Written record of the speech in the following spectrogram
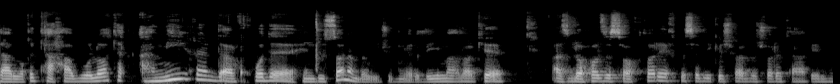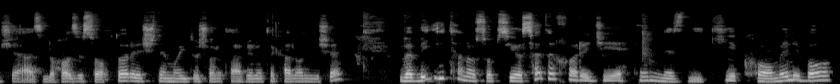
در واقع تحولات عمیق در خود هندوستان هم به وجود میاره به این معنا که از لحاظ ساختار اقتصادی کشور دچار تغییر میشه از لحاظ ساختار اجتماعی دچار تغییرات کلان میشه و به این تناسب سیاست خارجی هند نزدیکی کاملی با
